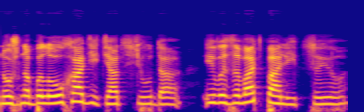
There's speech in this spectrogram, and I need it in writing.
Нужно было уходить отсюда и вызывать полицию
